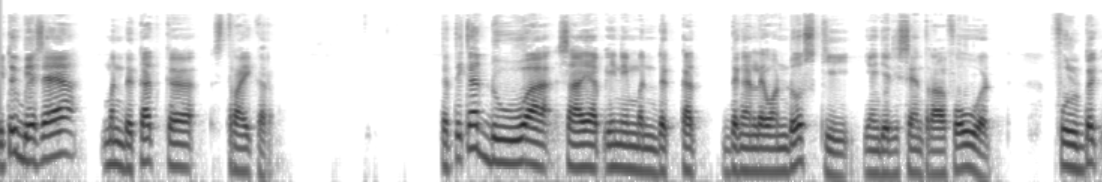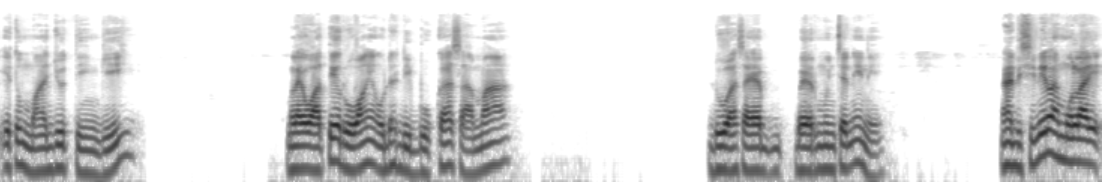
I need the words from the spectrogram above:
Itu biasanya mendekat ke striker. Ketika dua sayap ini mendekat dengan Lewandowski yang jadi central forward, fullback itu maju tinggi melewati ruang yang udah dibuka sama dua sayap Bayern Munchen ini Nah, di sinilah mulai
